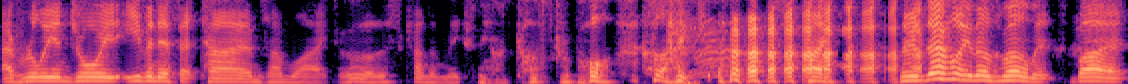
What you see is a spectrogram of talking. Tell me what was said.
I've really enjoyed, even if at times I'm like, oh, this kind of makes me uncomfortable. like there's definitely those moments, but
